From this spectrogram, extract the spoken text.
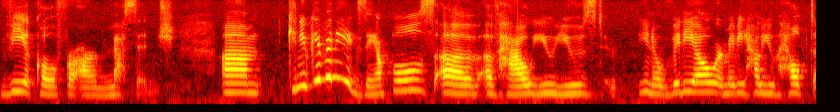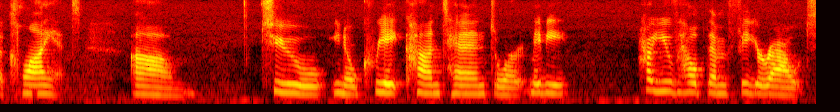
vehicle for our message um, can you give any examples of of how you used you know video or maybe how you helped a client um, to you know create content or maybe how you've helped them figure out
